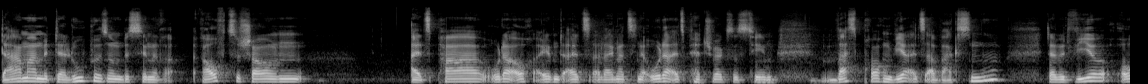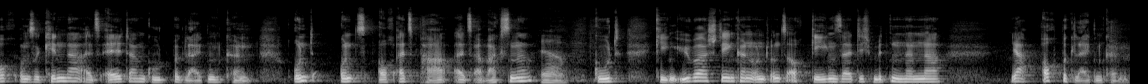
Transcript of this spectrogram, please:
da mal mit der Lupe so ein bisschen raufzuschauen, als Paar oder auch eben als Alleinerziehender oder als Patchwork-System. Was brauchen wir als Erwachsene, damit wir auch unsere Kinder als Eltern gut begleiten können und uns auch als Paar, als Erwachsene Ja. gut gegenüberstehen können und uns auch gegenseitig miteinander ja auch begleiten können.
